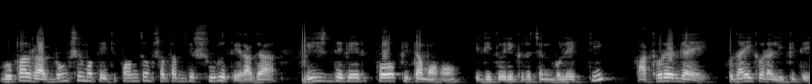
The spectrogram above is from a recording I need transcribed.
গোপাল রাজবংশের মতে এটি পঞ্চম শতাব্দীর শুরুতে রাজা বিষদেবের পিতামহ এটি তৈরি করেছেন বলে একটি পাথরের গায়ে খোদাই করা লিপিতে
